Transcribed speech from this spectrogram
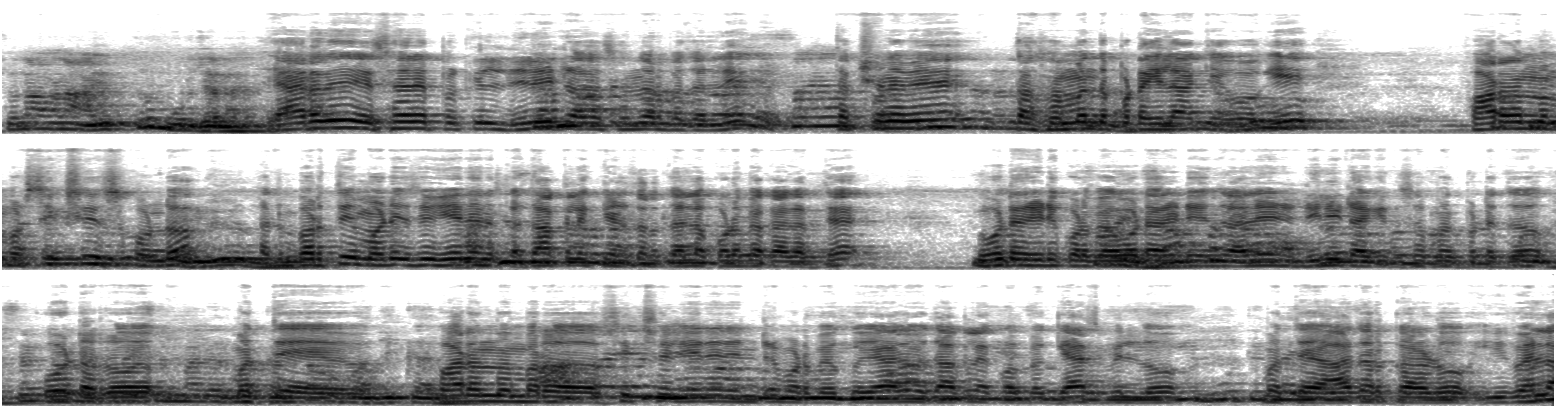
ಚುನಾವಣಾ ಆಯುಕ್ತರು ಮೂರು ಜನ. ಯಾರದೇ? ಎಸ್ ಆರ್ ಪ್ರಕ್ರಿಯೆ ಡಿಲೀಟ್ ಆದ ಸಂದರ್ಭದಲ್ಲಿ ತಕ್ಷಣವೇ ಸಂಬಂಧಪಟ್ಟ ಇಲಾಖೆಗೆ ಹೋಗಿ ಫಾರಂ ನಂಬರ್ ಸಿಕ್ಸ್ ಇಸ್ಕೊಂಡು ಅದನ್ನ ಭರ್ತಿ ಮಾಡಿ ಏನೇನು ದಾಖಲೆ ಕೇಳ್ತಾರೋ ಅದೆಲ್ಲ ಕೊಡಬೇಕಾಗತ್ತೆ. ವೋಟರ್ ಐ ಡಿ ಕೊಡಬೇಕು ವೋಟರ್ ಐ ಡಿ ಅಂದರೆ ಅಲ್ಲೇ ಡಿಲೀಟ್ ಆಗಿದ್ದು ಸಂಬಂಧಪಟ್ಟದ್ದು. ವೋಟರು ಮತ್ತು ಫಾರಂ ನಂಬರ್ ಸಿಕ್ಸಲ್ಲಿ ಏನೇನು ಎಂಟ್ರಿ ಮಾಡಬೇಕು ಯಾವ್ಯಾವ ದಾಖಲೆ ಕೊಡಬೇಕು ಗ್ಯಾಸ್ ಬಿಲ್ಲು ಮತ್ತು ಆಧಾರ್ ಕಾರ್ಡು ಇವೆಲ್ಲ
